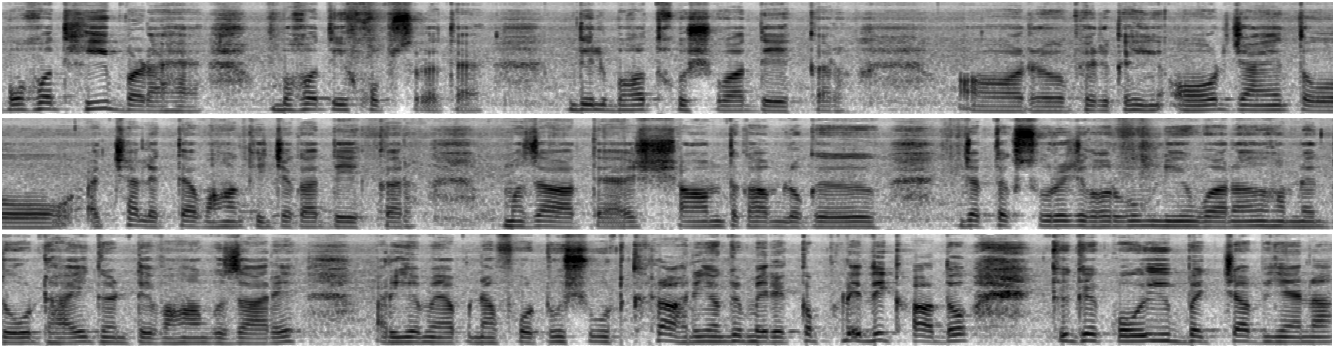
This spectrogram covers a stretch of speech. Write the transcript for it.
بہت ہی بڑا ہے، بہت ہی خوبصورت ہے۔ دل بہت خوش ہوا دیکھ کر۔ اور پھر کہیں اور جائیں تو اچھا لگتا ہے وہاں کی جگہ دیکھ کر۔ مزہ آتا ہے۔ شام تک ہم لوگ، جب تک سورج غروب نہیں ہوا نا، ہم نے دو ڈھائی گھنٹے وہاں گزارے۔ اور یہ میں اپنا فوٹو شوٹ کرا رہی ہوں کہ میرے کپڑے دکھا دو، کیونکہ کوئی بچہ بھی ہے نا،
